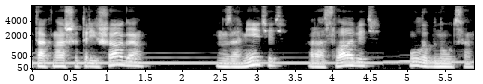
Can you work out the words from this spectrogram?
Итак, наши три шага. Заметить, расслабить, улыбнуться.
